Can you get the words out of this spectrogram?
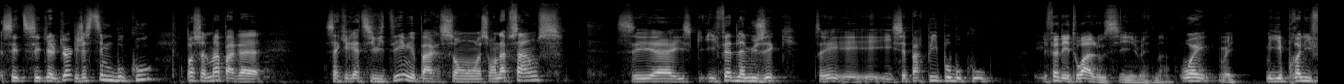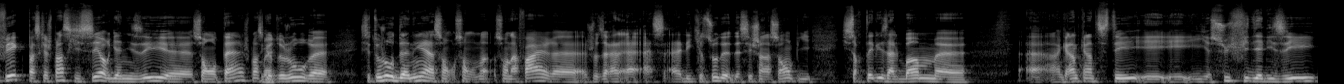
c'est, quelqu'un que j'estime beaucoup, pas seulement par euh, sa créativité, mais par son, son absence. C'est, il, il fait de la musique, tu sais, et, et il s'éparpille pas beaucoup. Il fait des toiles aussi maintenant. Oui, Oui. mais il est prolifique parce que je pense qu'il sait organiser euh, son temps. Je pense qu'il Ouais. toujours, euh, c'est toujours donné à son, son, son affaire, euh, je veux dire, à, à- à l'écriture de, de ses chansons. Puis il sortait des albums euh, en grande quantité et, et il a su fidéliser.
